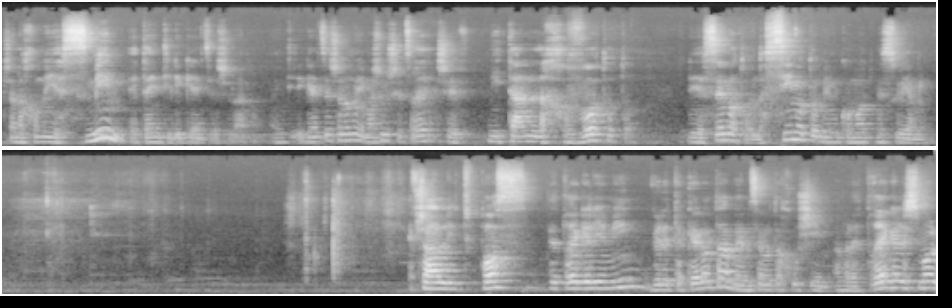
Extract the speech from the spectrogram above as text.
כשאנחנו מיישמים את האינטליגנציה שלנו. האינטליגנציה שלנו היא משהו שצריך, שניתן לחוות אותו, ליישם אותו, לשים אותו במקומות מסוימים. אפשר לתפוס את רגל ימין ולתקן אותה באמצעות החושים, אבל את רגל שמאל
